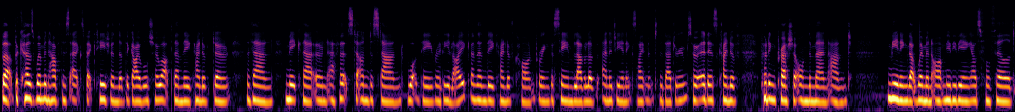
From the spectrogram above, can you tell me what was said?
But because women have this expectation that the guy will show up, then they kind of don't then make their own efforts to understand what they really like, and then they kind of can't bring the same level of energy and excitement to the bedroom. So it is kind of putting pressure on the men and meaning that women aren't maybe being as fulfilled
